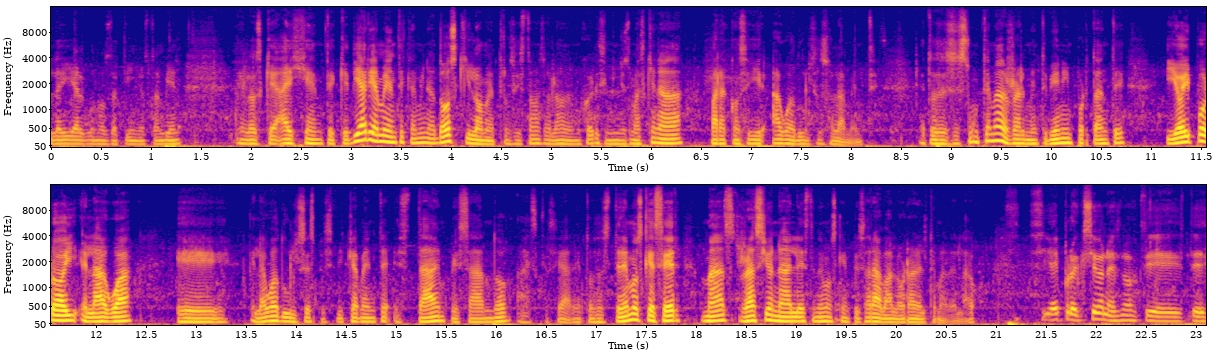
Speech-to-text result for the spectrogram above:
leí algunos datiños también, en los que hay gente que diariamente camina dos kilómetros, y estamos hablando de mujeres y niños más que nada, para conseguir agua dulce solamente. Entonces es un tema realmente bien importante y hoy por hoy el agua, eh, el agua dulce específicamente, está empezando a escasear. Entonces tenemos que ser más racionales, tenemos que empezar a valorar el tema del agua. Sí hay proyecciones, ¿no? Que, de-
